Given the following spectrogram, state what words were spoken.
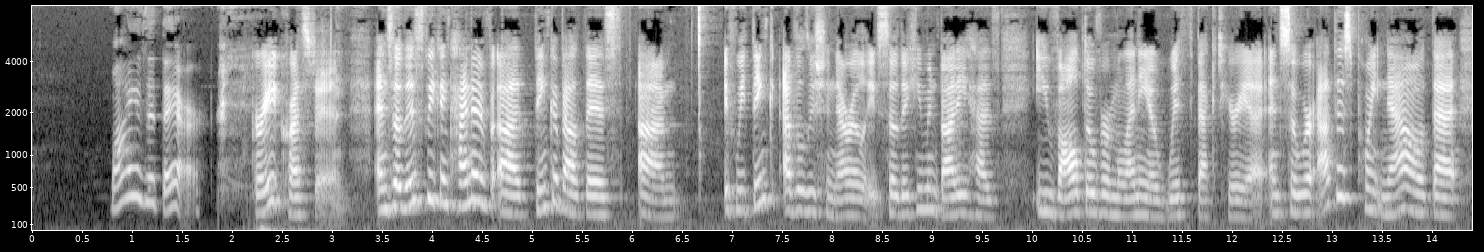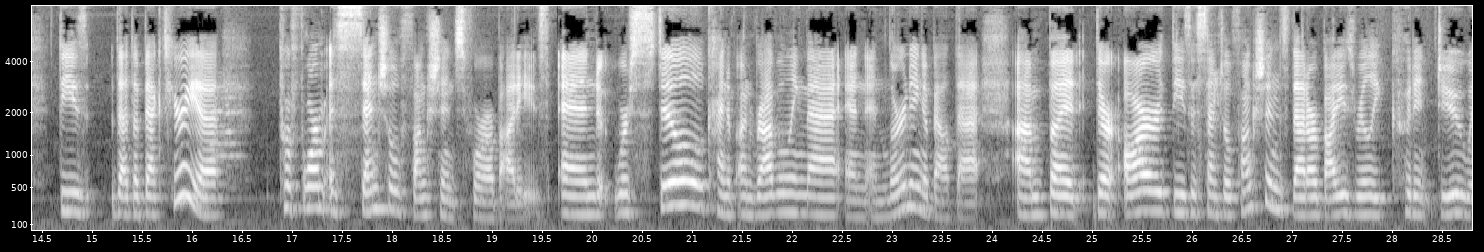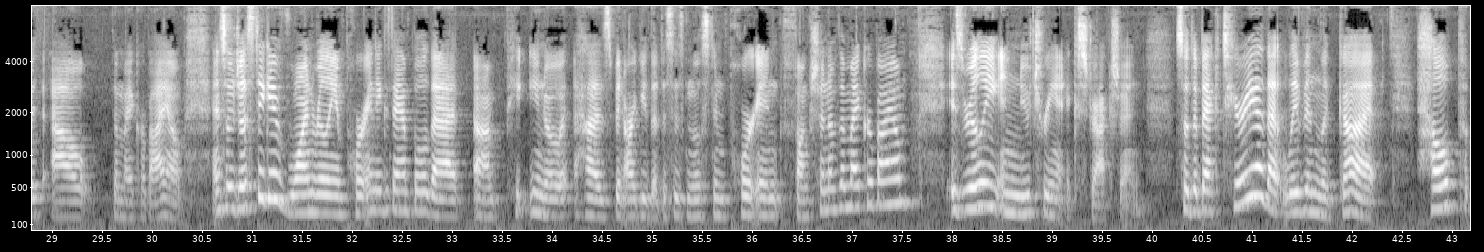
Why is it there? Great question. And so this we can kind of uh, think about this. Um, if we think evolutionarily, so the human body has evolved over millennia with bacteria, and so we're at this point now that these that the bacteria perform essential functions for our bodies. And we're still kind of unraveling that and, and learning about that. Um, but there are these essential functions that our bodies really couldn't do without the microbiome. And so, just to give one really important example that um, you know has been argued that this is the most important function of the microbiome is really in nutrient extraction. So the bacteria that live in the gut help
